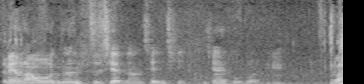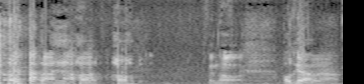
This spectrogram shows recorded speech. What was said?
没有啦，我那之前呢，前期现在不会。嗯，好好，很好啊。OK 啊，对啊，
